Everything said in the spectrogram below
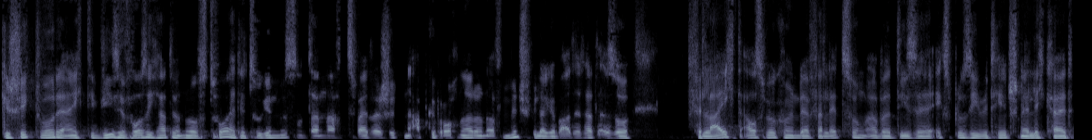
geschickt wurde, eigentlich die Wiese vor sich hatte und nur aufs Tor hätte zugehen müssen und dann nach zwei, drei Schritten abgebrochen hat und auf den Mitspieler gewartet hat. Also vielleicht Auswirkungen der Verletzung, aber diese Explosivität, Schnelligkeit,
